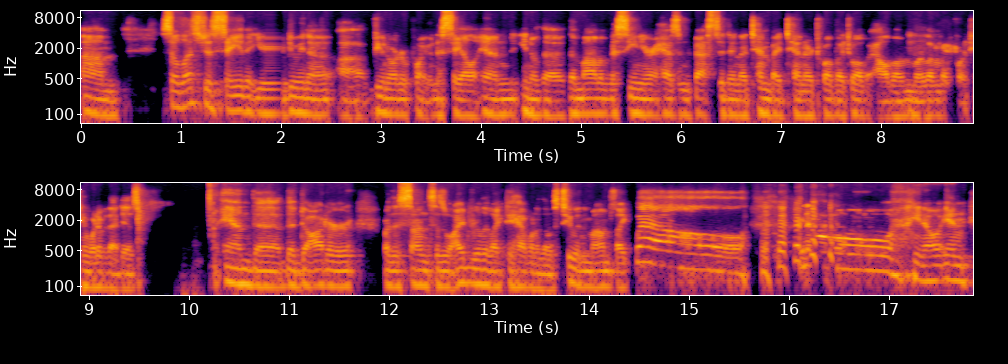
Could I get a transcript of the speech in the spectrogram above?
Um, so let's just say that you're doing a, a view and order appointment, a sale, and you know the the mom of a senior has invested in a 10 by 10 or 12 by 12 album or 11 by 14, whatever that is. And the the daughter or the son says, "Well, I'd really like to have one of those too." And the mom's like, "Well, you know, you know," and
